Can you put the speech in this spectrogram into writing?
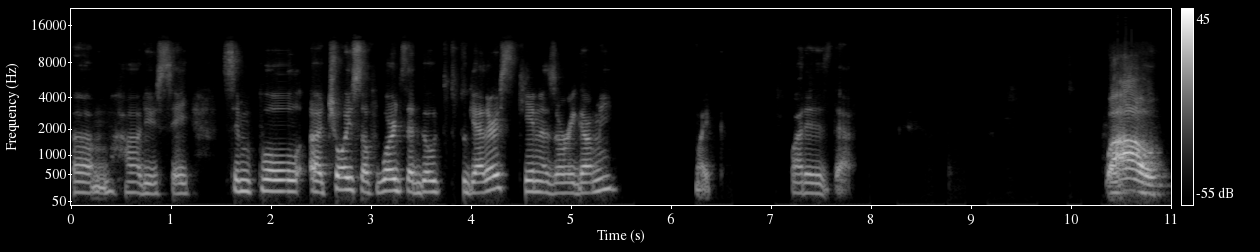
um, how do you say simple uh, choice of words that go together skin as origami like what is that wow.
